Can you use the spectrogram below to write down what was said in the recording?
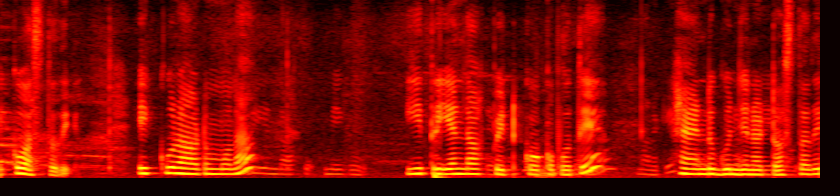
ఎక్కువ వస్తుంది. ఎక్కువ రావటం వల్ల ఈ త్రీ అండ్ హాఫ్ పెట్టుకోకపోతే హ్యాండ్ గుంజినట్టు వస్తుంది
